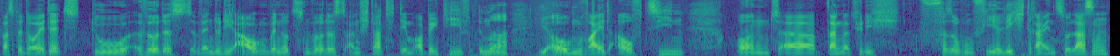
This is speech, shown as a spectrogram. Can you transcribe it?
Was bedeutet, du würdest, wenn du die Augen benutzen würdest, anstatt dem Objektiv immer die Augen weit aufziehen und äh, dann natürlich versuchen, viel Licht reinzulassen.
